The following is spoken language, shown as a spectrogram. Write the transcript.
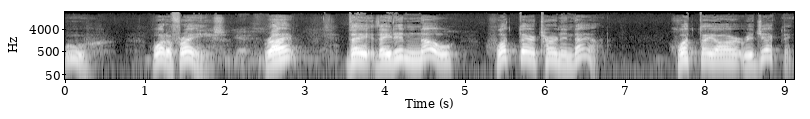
Ooh, what a phrase, right? They, they didn't know what they're turning down, what they are rejecting.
